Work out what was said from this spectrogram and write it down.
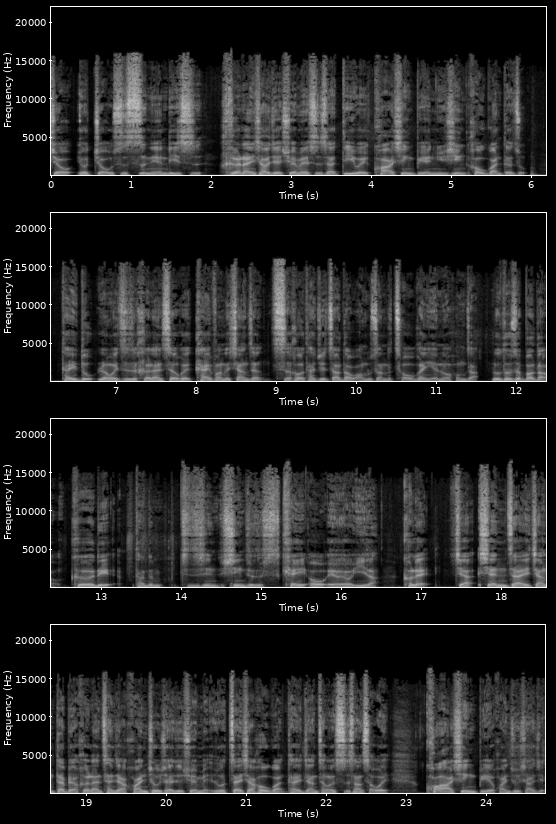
九有九十四年历史荷兰小姐选美史上第一位跨性别女性后冠得主。她一度认为这是荷兰社会开放的象征，此后她却遭到网络上的仇恨言论轰炸。路透社报道，科列她的其实姓姓就是 K O L L E 啦。克雷将现在将代表荷兰参加环球小姐选美，如果摘下后冠，她也将成为史上首位跨性别环球小姐。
